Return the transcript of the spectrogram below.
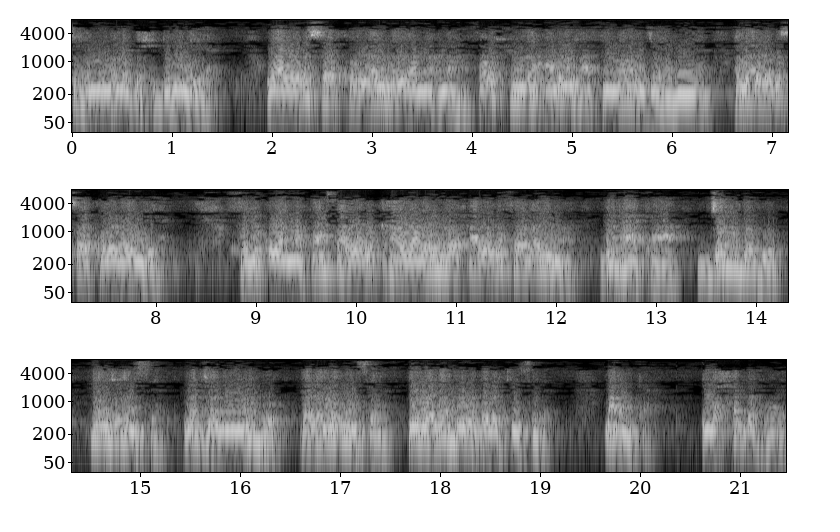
jahannamo la dhexgelinayaa waa lagu soo kullaynayaa macnaha fa uxmiya calayha fii naari jahannama ayaa lagu soo kullaynayaa fa yuqwaa markaasaa lagu kaawarayna waxaa lagu feeraynaa bihakaa janbuhu dhinaciisa wa jabiinuhu dabanadiisa iyo wadahrihu dabarkiisada. Dharanka iyo xagga hore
